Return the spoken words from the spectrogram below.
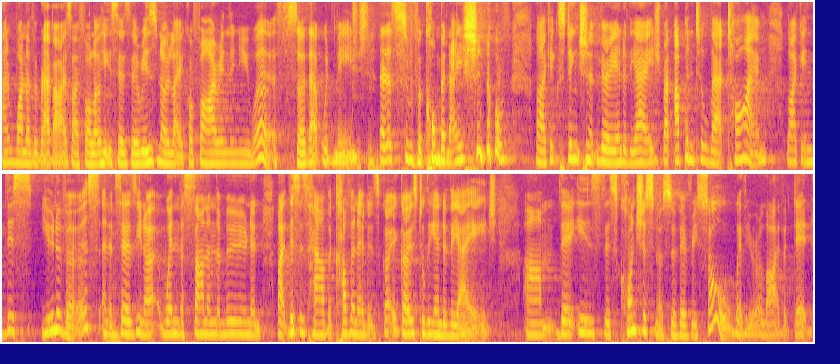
And one of the rabbis I follow, he says there is no lake of fire in the new earth. So that would mean that it's sort of a combination of like extinction at the very end of the age, but up until that time, like in this universe, and it says, you know, when the sun and the moon, and like this is how the covenant is, go- it goes till the end of the age. Um, there is this consciousness of every soul, whether you're alive or dead.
